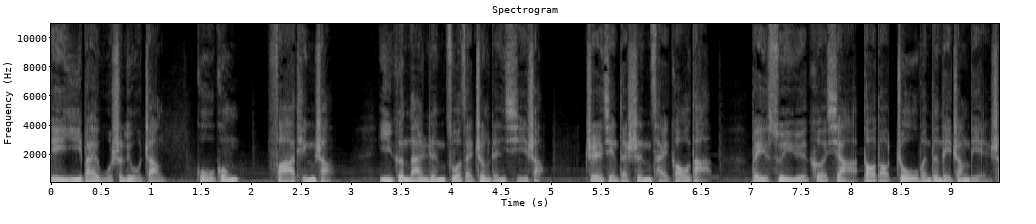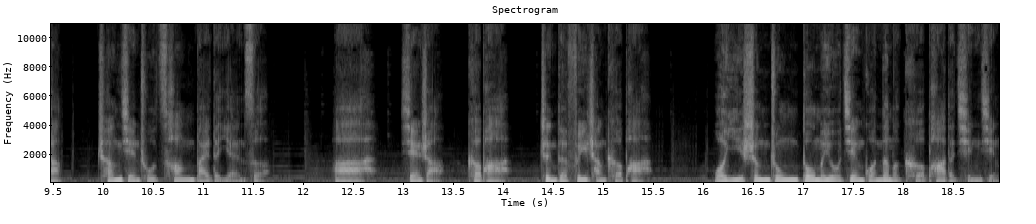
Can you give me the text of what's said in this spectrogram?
第一百五十六章，故宫法庭上，一个男人坐在证人席上。只见他身材高大，被岁月刻下道道皱纹的那张脸上，呈现出苍白的颜色。啊，先生，可怕，真的非常可怕！我一生中都没有见过那么可怕的情形。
